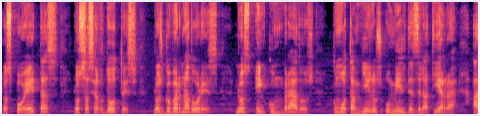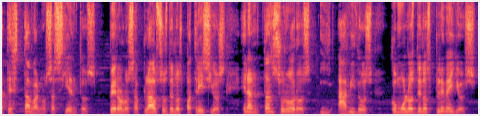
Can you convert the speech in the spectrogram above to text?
los poetas, los sacerdotes, los gobernadores, los encumbrados, como también los humildes de la tierra atestaban los asientos, pero los aplausos de los patricios eran tan sonoros y ávidos como los de los plebeyos.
